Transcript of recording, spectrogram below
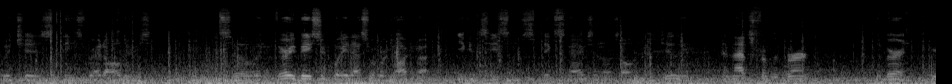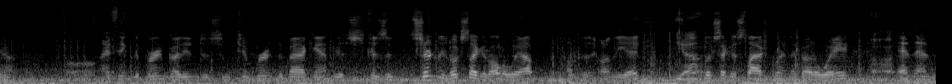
which is these red alders. So, in a very basic way, that's what we're talking about. You can see some big snags in those alders too. And that's from the burn. The burn. Yeah. Oh, I think the burn got into some timber at the back end because it certainly looks like it all the way up on the on the edge. yeah. It looks like a slash burn that got away, Uh-huh. and then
